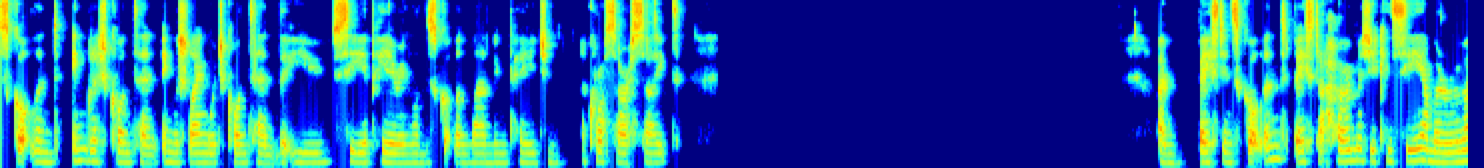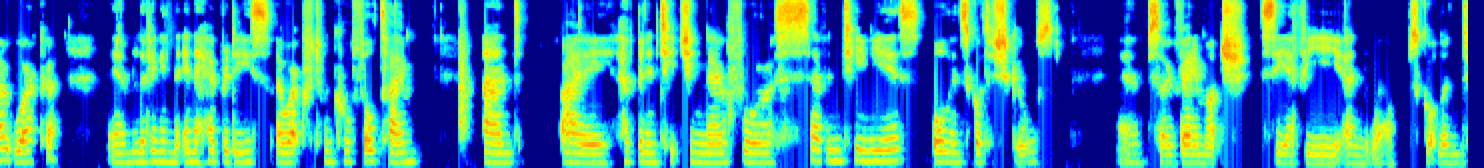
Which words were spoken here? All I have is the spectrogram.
Scotland English content, English language content that you see appearing on the Scotland landing page and across our site. I'm based in Scotland, based at home as you can see. I'm a remote worker um, living in the Inner Hebrides. I work for Twinkl full time and I have been in teaching now for 17 years, all in Scottish schools. Um, so very much CFE and well Scotland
